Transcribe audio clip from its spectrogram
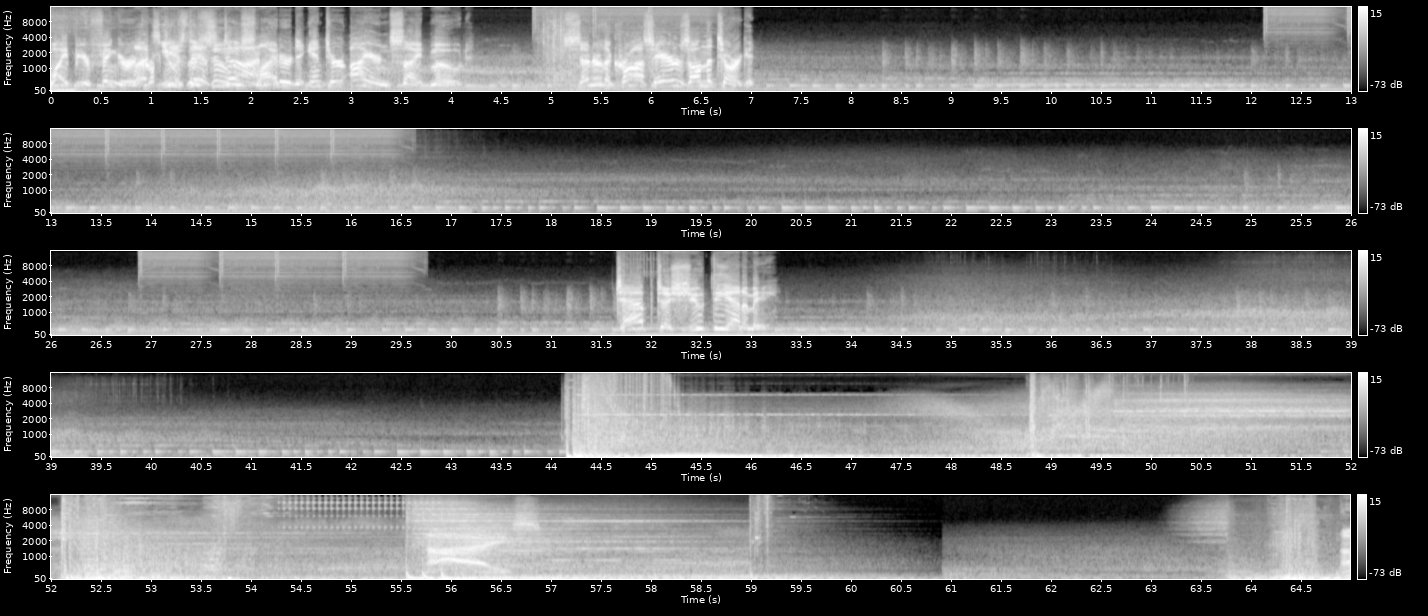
Swipe your finger Let's across. Use the this zoom done. slider to enter iron sight mode. Center the crosshairs on the target. Tap to shoot the enemy.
